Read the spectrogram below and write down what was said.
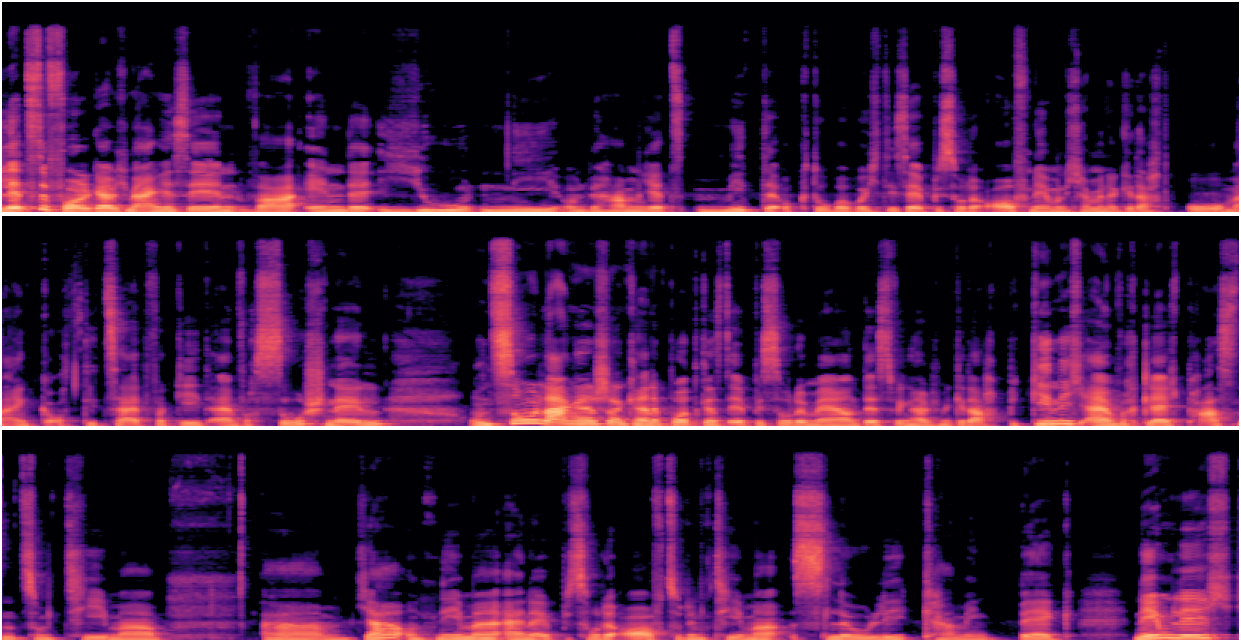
Die letzte Folge habe ich mir angesehen, war Ende Juni und wir haben jetzt Mitte Oktober, wo ich diese Episode aufnehme und ich habe mir nur gedacht, oh mein Gott, die Zeit vergeht einfach so schnell und so lange schon keine Podcast-Episode mehr. Und deswegen habe ich mir gedacht, beginne ich einfach gleich passend zum Thema. Ähm, ja, und nehme eine Episode auf zu dem Thema Slowly Coming Back. Nämlich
